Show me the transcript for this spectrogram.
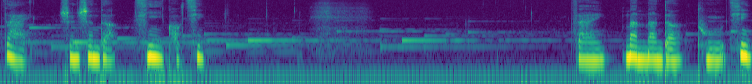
再深深的吸一口气，再慢慢的吐气。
